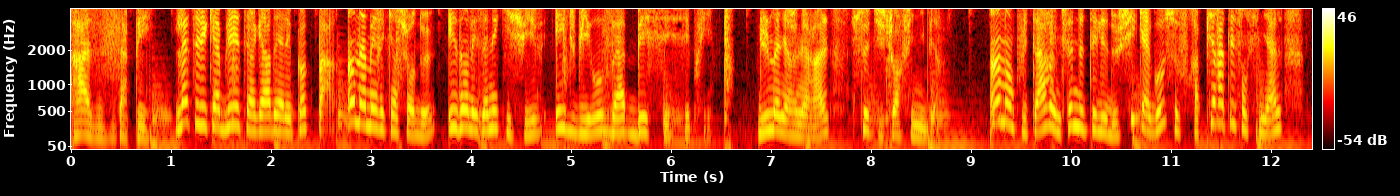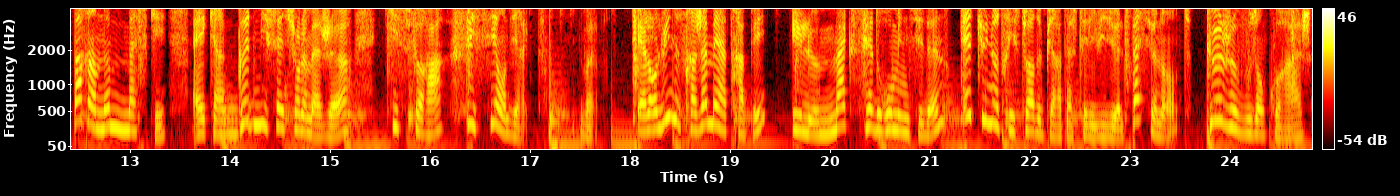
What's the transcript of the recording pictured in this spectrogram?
à zapper. La télé câblée était regardée à l'époque par un Américain sur deux, et dans les années qui suivent, HBO va baisser ses prix. D'une manière générale, cette histoire finit bien. Un an plus tard, une chaîne de télé de Chicago se fera pirater son signal par un homme masqué, avec un godemichet sur le majeur, qui se fera fesser en direct. Voilà. Et alors lui ne sera jamais attrapé, et le Max Headroom Incident est une autre histoire de piratage télévisuel passionnante que je vous encourage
